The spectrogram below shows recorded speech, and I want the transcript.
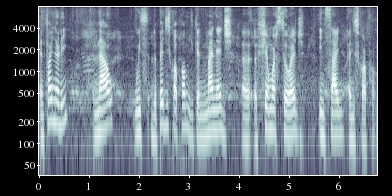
And finally, now with the EEPROM, you can manage uh, a firmware storage inside an EEPROM.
